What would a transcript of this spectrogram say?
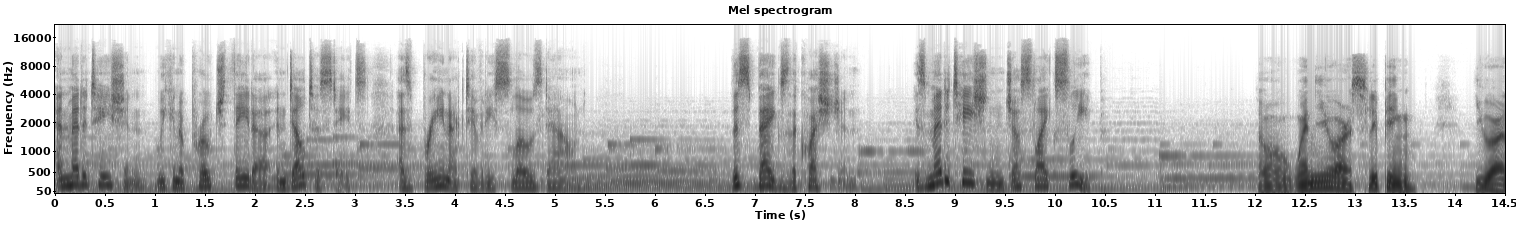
and meditation, we can approach theta and delta states as brain activity slows down. This begs the question Is meditation just like sleep? So, when you are sleeping, you are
